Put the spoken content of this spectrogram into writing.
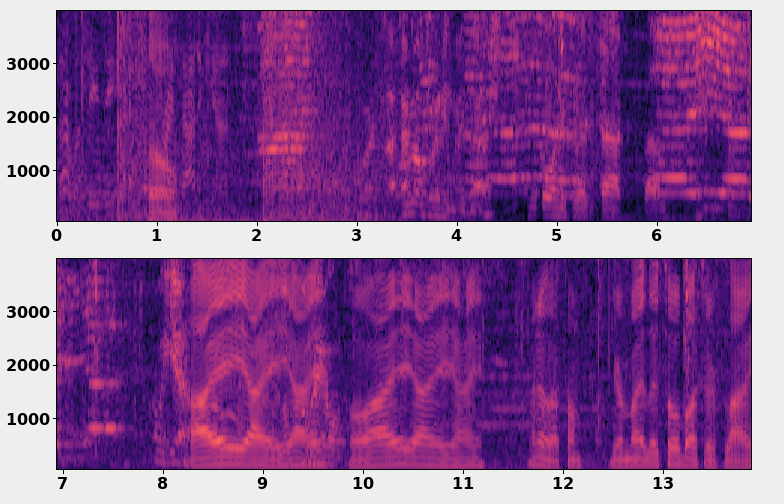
That was easy. So- Try. I'm upgrading my dash. I'm going to attack them. Oh yeah. Aye, aye, aye. Oh, aye, aye, aye. I know that song. You're my little butterfly.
